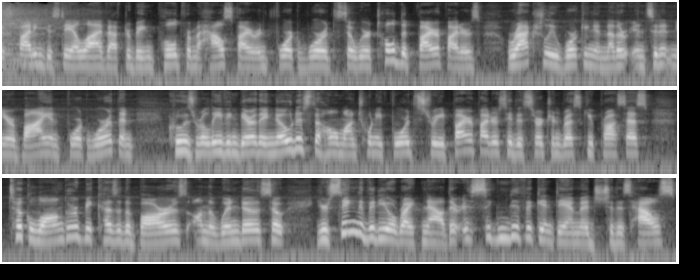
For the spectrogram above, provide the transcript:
is fighting to stay alive after being pulled from a house fire in Fort Worth. So we're told that firefighters were actually working another incident nearby in Fort Worth and crews were leaving there. They noticed the home on 24th Street. Firefighters say the search and rescue process took longer because of the bars on the windows. So you're seeing the video right now. There is significant damage to this house.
